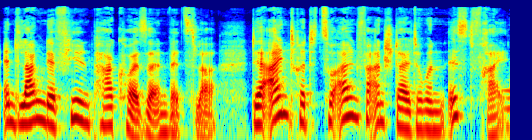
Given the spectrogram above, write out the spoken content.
entlang der vielen Parkhäuser in Wetzlar. Der Eintritt zu allen Veranstaltungen ist frei.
